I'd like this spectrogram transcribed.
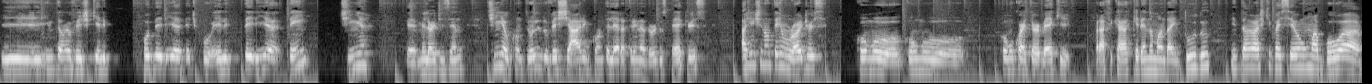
E então eu vejo que ele poderia, é, tipo, ele teria, tem, tinha, é, melhor dizendo, tinha o controle do vestiário enquanto ele era treinador dos Packers a gente não tem um Rodgers como como como quarterback para ficar querendo mandar em tudo. Então eu acho que vai ser uma boa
